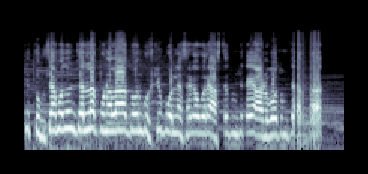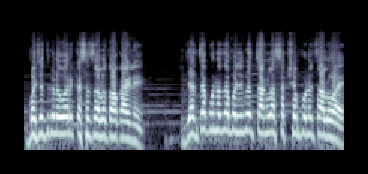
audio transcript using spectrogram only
की तुमच्यामधून ज्यांना कुणाला दोन गोष्टी बोलण्यासारख्या वगैरे असते तुमचे काही अनुभव तुमच्या आता बचत गट वगैरे कसं चालवता काय नाही. ज्यांचा कोणाचा बचत गट चांगला सक्षमपणे चालू आहे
